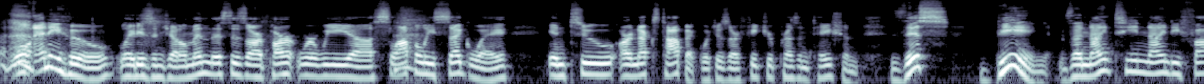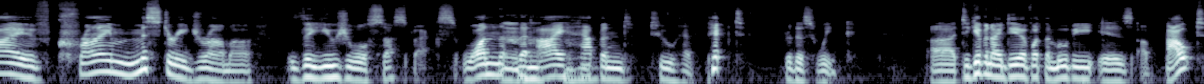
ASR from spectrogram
Well, anywho, ladies and gentlemen, this is our part where we uh, sloppily segue into our next topic, which is our feature presentation. This being the 1995 crime mystery drama, The Usual Suspects, one that I happened to have picked for this week. Uh, to give an idea of what the movie is about,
